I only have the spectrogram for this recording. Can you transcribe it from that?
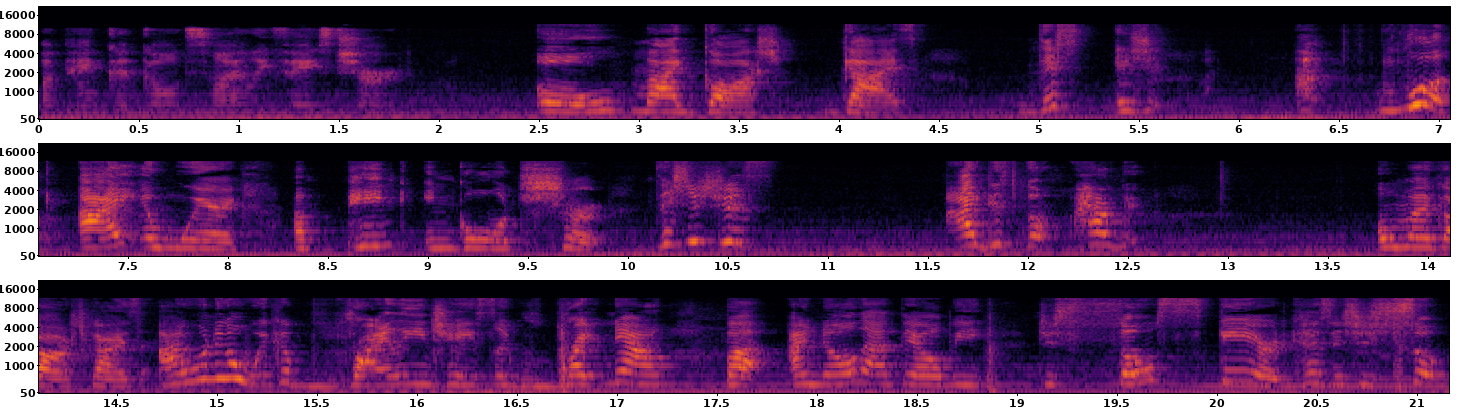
A pink and gold smiley faced shirt. Oh my gosh, guys, this is. Uh, look, I am wearing a pink and gold shirt. This is just. I just don't have it. Oh my gosh, guys, I want to go wake up Riley and Chase like right now, but I know that they'll be just so scared because it's just so.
